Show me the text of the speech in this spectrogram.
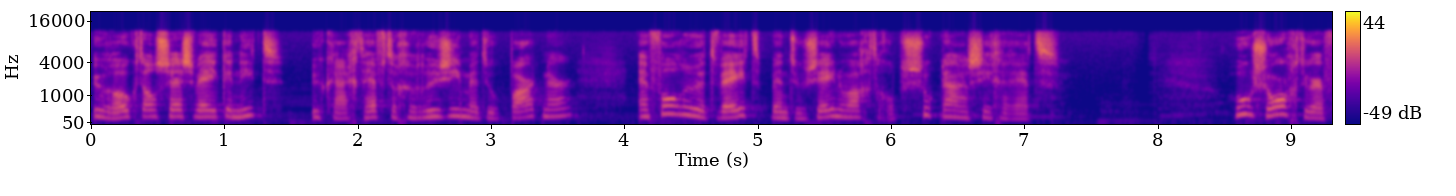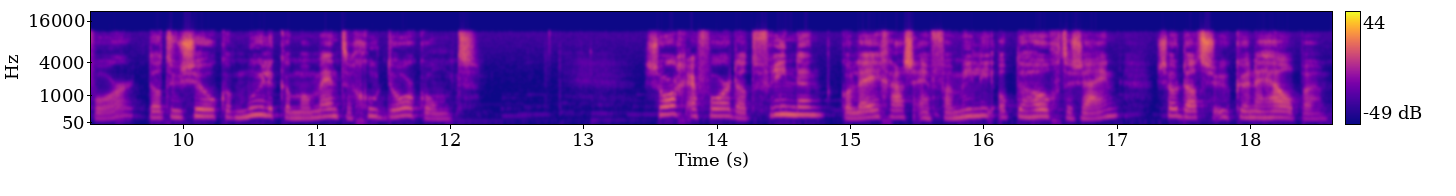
U rookt al zes weken niet, u krijgt heftige ruzie met uw partner en voor u het weet bent u zenuwachtig op zoek naar een sigaret. Hoe zorgt u ervoor dat u zulke moeilijke momenten goed doorkomt? Zorg ervoor dat vrienden, collega's en familie op de hoogte zijn, zodat ze u kunnen helpen.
